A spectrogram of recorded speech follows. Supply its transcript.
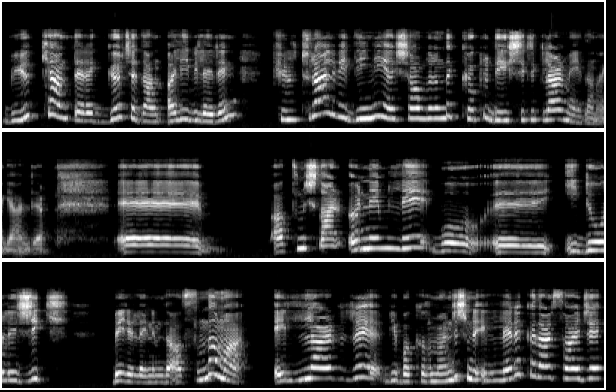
büyük kentlere göç eden Alevilerin kültürel ve dini yaşamlarında köklü değişiklikler meydana geldi. E, 60'lar önemli bu e, ideolojik belirlenimde aslında ama 50'lere bir bakalım önce. Şimdi 50'lere kadar sadece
